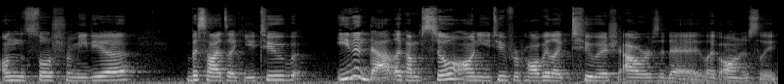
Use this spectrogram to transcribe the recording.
on the social media besides like YouTube, even that, like I'm still on YouTube for probably like two ish hours a day, like honestly,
